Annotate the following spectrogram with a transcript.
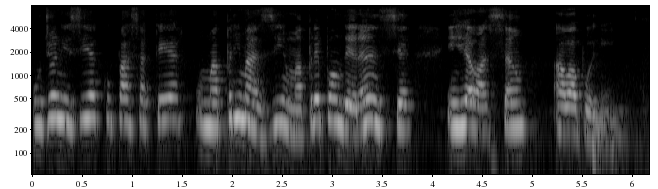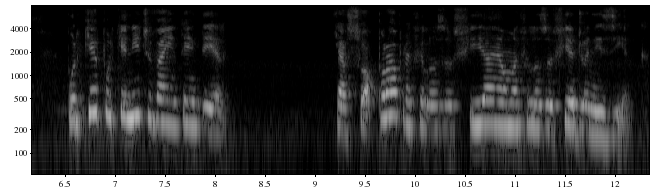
o dionisíaco passa a ter uma primazia, uma preponderância em relação ao apolíneo. Por quê? Porque Nietzsche vai entender que a sua própria filosofia é uma filosofia dionisíaca.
